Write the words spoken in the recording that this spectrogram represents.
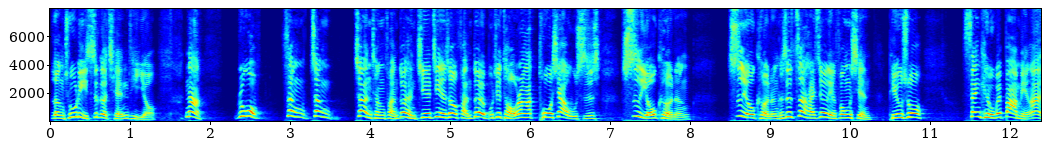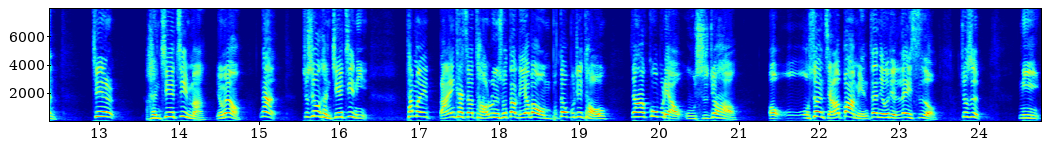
冷处理是个前提哦。那如果正正赞成反对很接近的时候，反对不去投，让他拖下五十是有可能。是有可能，可是这还是有点风险。比如说，Thank you 被罢免案，接很接近嘛，有没有？那就是因为很接近，你他们本来一开始要讨论说，到底要不要我们不都不去投，让他过不了五十就好。哦，我我虽然讲到罢免，但有点类似哦，就是你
